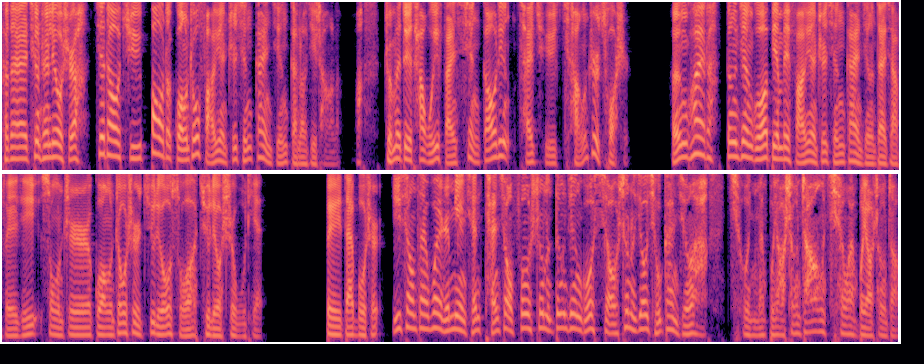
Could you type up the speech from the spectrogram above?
可在清晨六时啊，接到举报的广州法院执行干警赶到机场了啊，准备对他违反限高令采取强制措施。很快的，邓建国便被法院执行干警带下飞机，送至广州市拘留所拘留十五天。被逮捕时，一向在外人面前谈笑风生的邓建国小声的要求干警啊：“求你们不要声张，千万不要声张。”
